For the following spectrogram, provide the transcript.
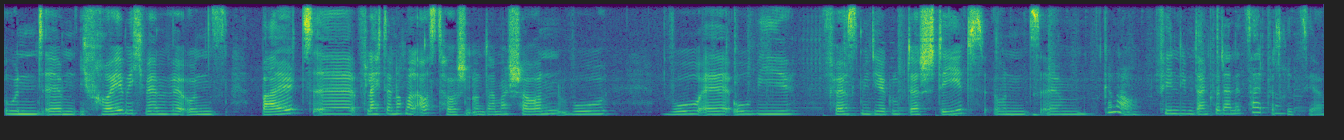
Und ähm, ich freue mich, wenn wir uns bald äh, vielleicht dann nochmal austauschen und da mal schauen, wo, wo äh, Obi First Media Group da steht. Und ähm, genau, vielen lieben Dank für deine Zeit, Patricia.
